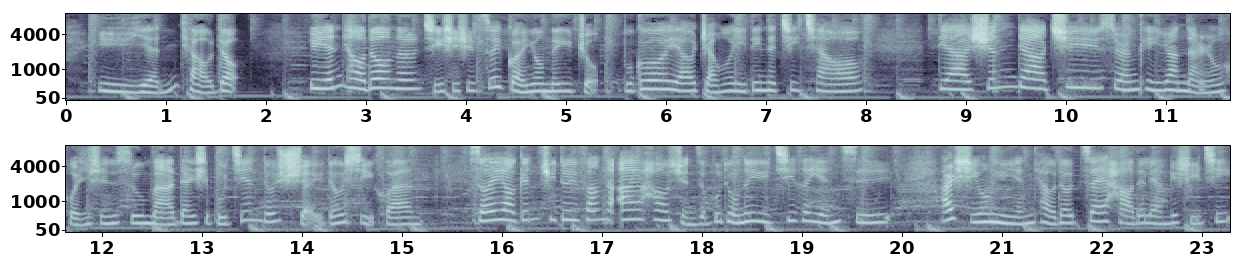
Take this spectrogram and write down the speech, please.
——语言挑逗。语言挑逗呢，其实是最管用的一种，不过也要掌握一定的技巧哦。嗲声嗲气虽然可以让男人浑身酥麻，但是不见得谁都喜欢。所以要根据对方的爱好选择不同的语气和言辞，而使用语言挑逗最好的两个时期，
